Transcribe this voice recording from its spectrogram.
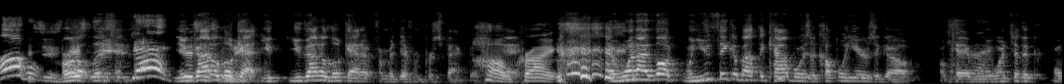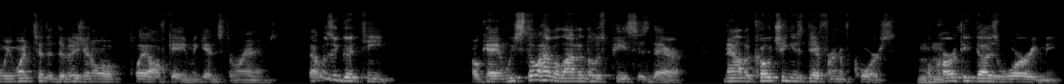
oh, this is, bro, this listen, is, Dad. you got to look at you. You got to look at it from a different perspective. Oh. I'm crying. and when I look, when you think about the Cowboys a couple years ago, okay, when we went to the when we went to the divisional playoff game against the Rams, that was a good team. Okay, and we still have a lot of those pieces there. Now the coaching is different, of course. Mhm. McCarthy does worry me,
